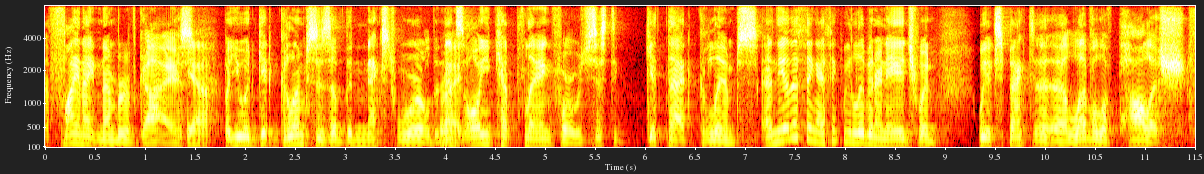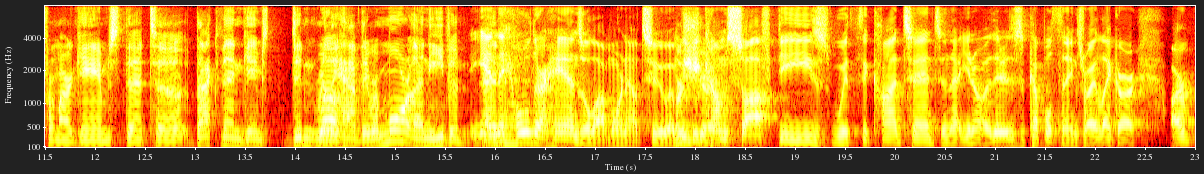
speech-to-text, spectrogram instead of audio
a finite number of guys. Yeah. but you would get glimpses of the next world, and that's all you kept playing for was just to get that glimpse. And the other thing, I think we live in an age when we expect a, a level of polish from our games that uh, back then games didn't really Well- have. They were more uneven. Yeah, and, they hold our hands a lot more now too, and we sure. become softies with the content and that. You know, there's a couple things, right? Like our our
